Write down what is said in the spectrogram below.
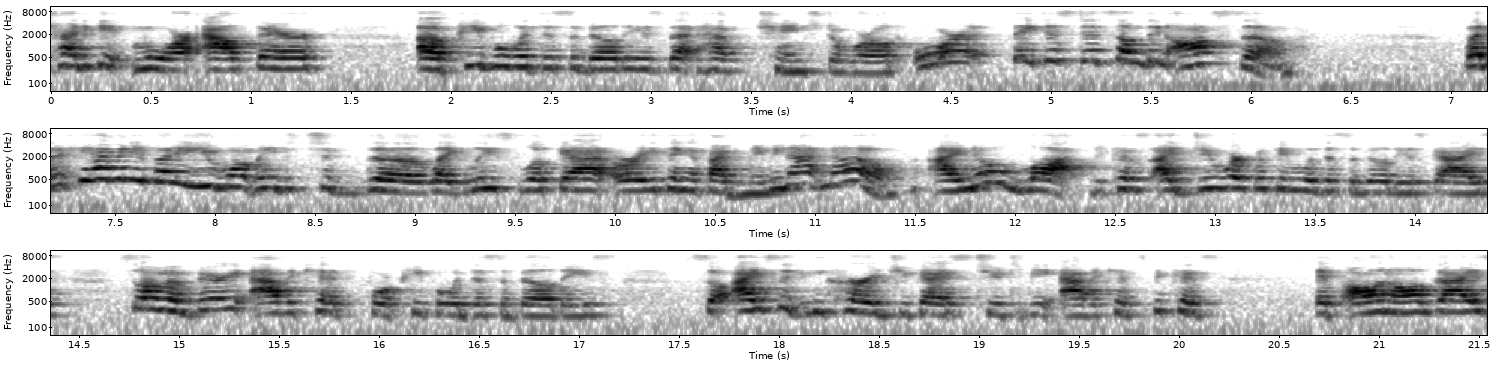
try to get more out there of people with disabilities that have changed the world or they just did something awesome. But if you have anybody you want me to, to, like least look at or anything, if I maybe not know, I know a lot because I do work with people with disabilities, guys. So I'm a very advocate for people with disabilities. So I should encourage you guys to to be advocates because if all in all, guys,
